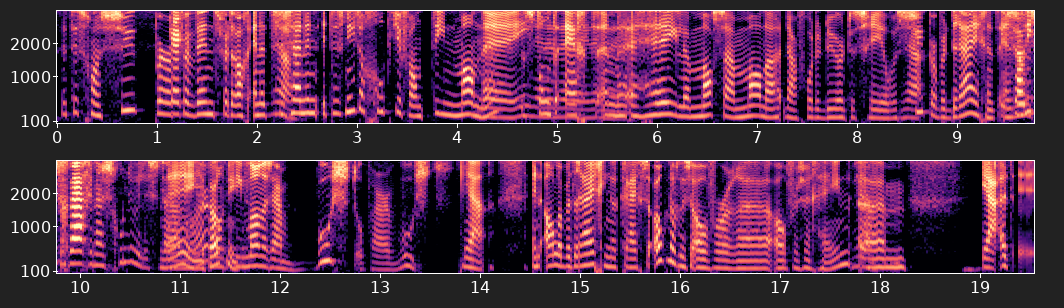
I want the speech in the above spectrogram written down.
Het is gewoon super Kijk, verwend verdrag. En het, ze zijn een, het is niet een groepje van tien man. Hè? Nee, er stond nee, nee, echt een hele massa mannen daar voor de deur te schreeuwen. Ja. Super bedreigend. Ik en zou zo- niet graag in haar schoenen willen staan. Nee, hoor, ik ook want niet. die mannen zijn woest op haar, woest. Ja, en alle bedreigingen krijgt ze ook nog eens over, eh, over zich heen. Ja. Ja, ja het,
